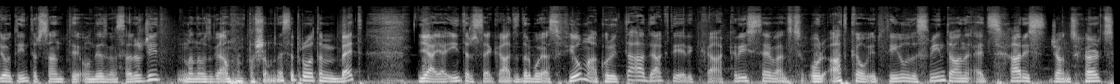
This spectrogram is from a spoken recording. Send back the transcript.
ļoti interesanti un diezgan sarežģīti. Man uz gala pašam nesaprotami, bet, jā, ja interesē, kā tas darbojas filmā, kur ir tādi aktieri kā Kris Evans, kur atkal ir Tilda Svintone, Eds Harris, Jons Hurts,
